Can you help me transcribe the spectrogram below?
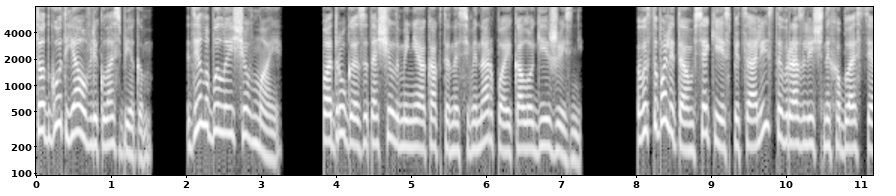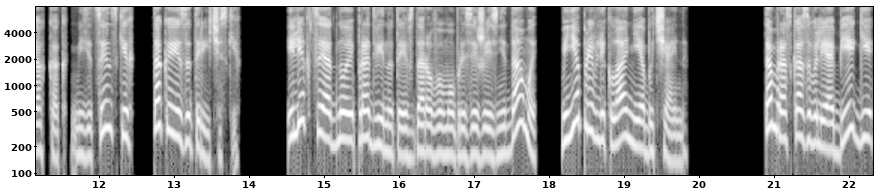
тот год я увлеклась бегом. Дело было еще в мае. Подруга затащила меня как-то на семинар по экологии жизни. Выступали там всякие специалисты в различных областях, как медицинских, так и эзотерических. И лекция одной продвинутой в здоровом образе жизни дамы меня привлекла необычайно. Там рассказывали о беге,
